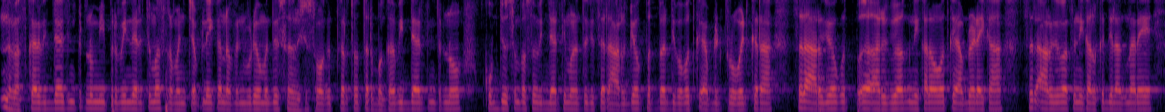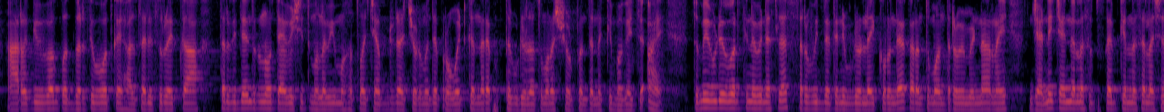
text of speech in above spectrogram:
नमस्कार विद्यार्थी मित्रांनो मी प्रवीण नरे तुम्हा सर्वांच्या आपल्या एका नवीन व्हिडिओमध्ये सहर्ष स्वागत करतो. तर बघा विद्यार्थी मित्रांनो खूप दिवसांपासून विद्यार्थी म्हणतो की सर आरोग्य पदभरतीबाबत काही अपडेट प्रोव्हाइड करा. सर आरोग्य आरोग्य विभाग निकालाबाबत काही अपडेट आहे का? सर आरोग्य विभागाचा निकाल कधी लागणार आहे? आरोग्य विभाग पदभरतीबाबत काही हालचाली सुरू आहेत का? तर विद्यार्थी मित्रांनो त्याविषयी तुम्हाला मी महत्त्वाचे अपडेट आजच्या व्हिडिओमध्ये प्रोव्हाइड करणार आहे. फक्त व्हिडिओला तुम्हाला शेवटपर्यंत नक्की बघायचं आहे. तुम्ही व्हिडिओवरती नवीन असल्यास सर्व विद्यार्थ्यांनी व्हिडिओ लाईक करून द्या कारण तुम्हाला तर वेळ मिळणार नाही. ज्यांनी चॅनलला सबस्क्राईब केलं नसेल अशा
